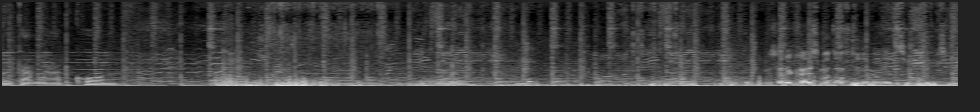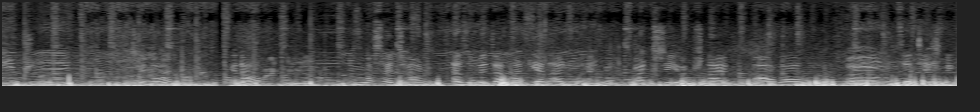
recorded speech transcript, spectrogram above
ด้วยกันนะคะทุกคน Was hat der Kaiser, man darf den immer nicht so tief anschauen. Muss halt schauen, also wir darf man gern auch nur einfach Banshee abschneiden, aber äh, unsere Technik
